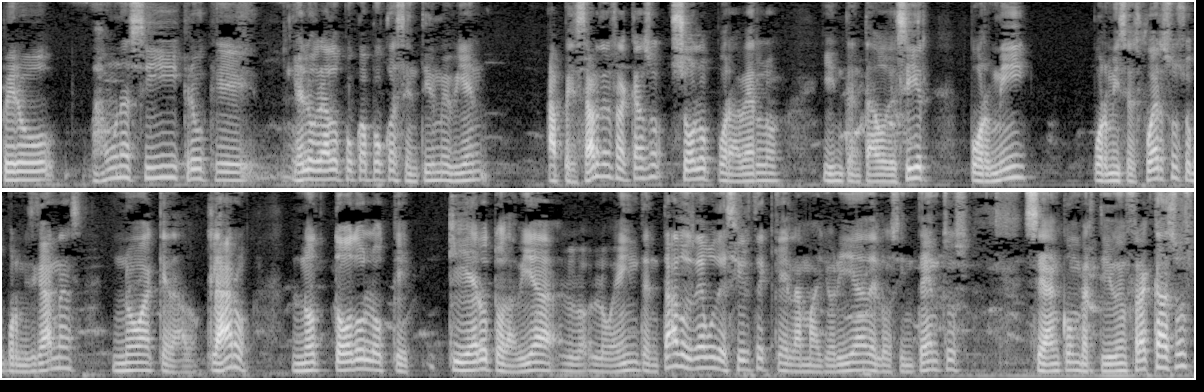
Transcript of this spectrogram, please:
pero aún así creo que he logrado poco a poco sentirme bien a pesar del fracaso solo por haberlo intentado decir por mí, por mis esfuerzos o por mis ganas, no ha quedado. Claro, no todo lo que quiero todavía lo he intentado y debo decirte que la mayoría de los intentos se han convertido en fracasos,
